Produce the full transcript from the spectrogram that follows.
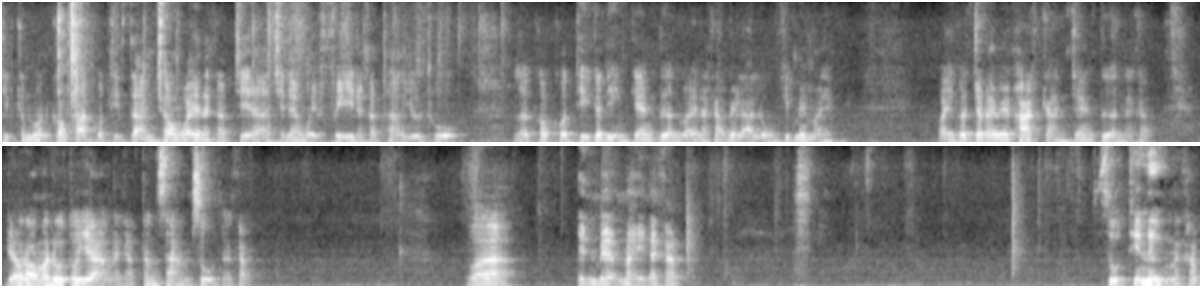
คิดคำนวณก็ฝากกดติดตามช่องไว้นะครับ JR Channel ไว้ฟรีนะครับทาง YouTube แล้วก็กดที่กระดิ่งแจ้งเตือนไว้นะครับ เวลาลงคลิปใหม่ๆ ไปก็จะได้ไม่พลาดการแจ้งเตือนนะครับ เดี๋ยวเรามาดูตัวอย่างนะครับทั้ง 3 สูตรนะครับ ว่าเป็นแบบไหนนะครับ สูตรที่1นะครับ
